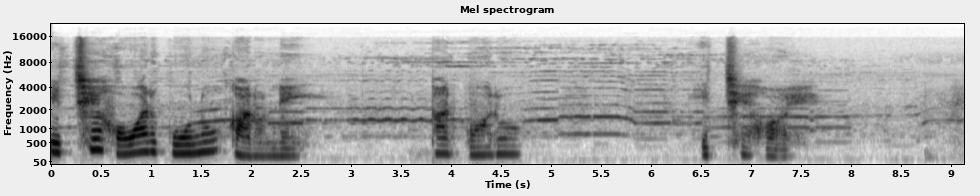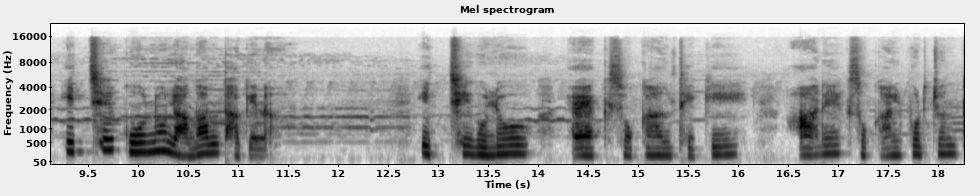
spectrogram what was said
ইচ্ছে হওয়ার কোনো কারণ নেই। তারপরও ইচ্ছে হয়। ইচ্ছের কোনো লাগাম থাকে না। ইচ্ছেগুলো এক সকাল থেকে আরেক সকাল পর্যন্ত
